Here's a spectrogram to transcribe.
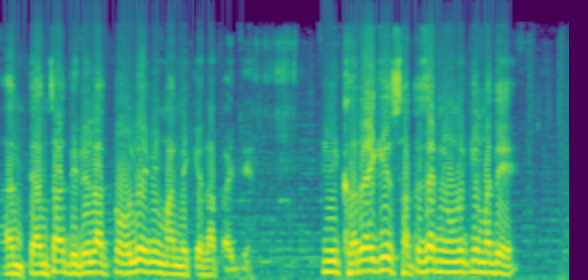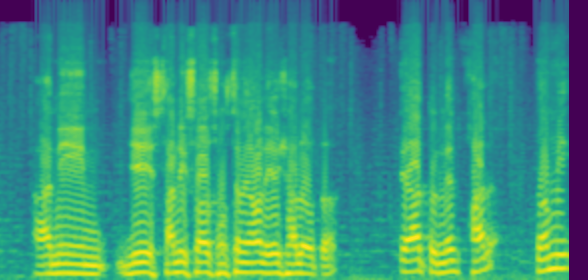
आणि त्यांचा दिलेला कौल आम्ही मान्य केला पाहिजे. हे खरं आहे की सत्ताच्या निवडणुकीमध्ये आणि जे स्थानिक स्वराज्य संस्थेने आम्हाला यश आलं होतं त्या तुलनेत फार कमी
